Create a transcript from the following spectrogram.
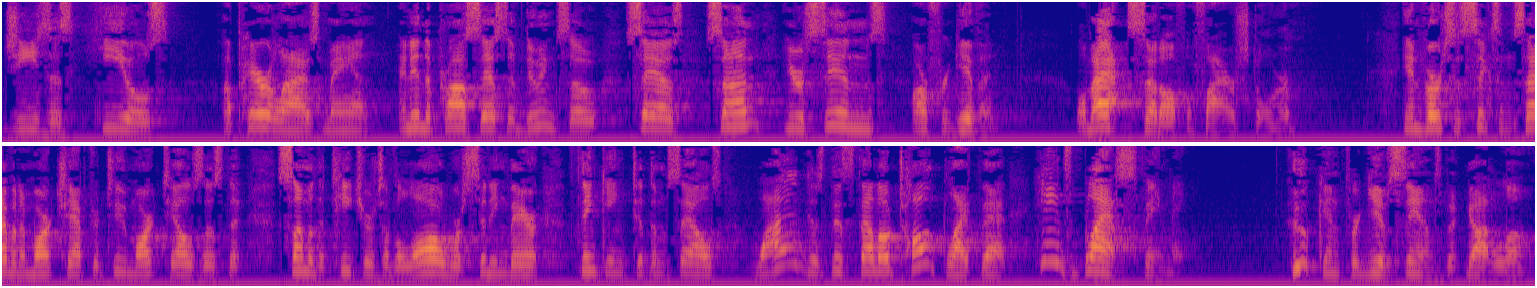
Jesus heals a paralyzed man, and in the process of doing so says, Son, your sins are forgiven. Well, that set off a firestorm. In verses 6 and 7 of Mark chapter 2, Mark tells us that some of the teachers of the law were sitting there thinking to themselves, Why does this fellow talk like that? He's blaspheming. Who can forgive sins but God alone?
